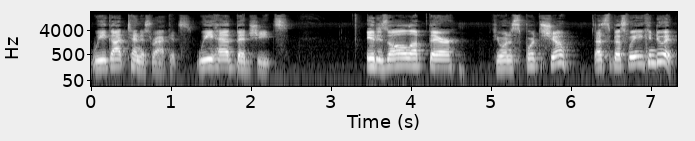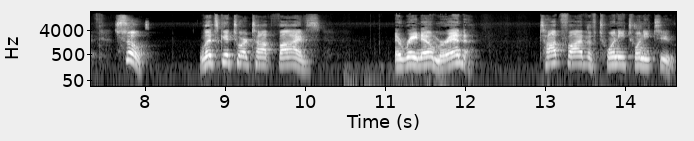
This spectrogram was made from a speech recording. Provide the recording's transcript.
We got tennis rackets. We have bed sheets. It is all up there. If you want to support the show, that's the best way you can do it. So, let's get to our top fives. And right now, Miranda, top five of 2022.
